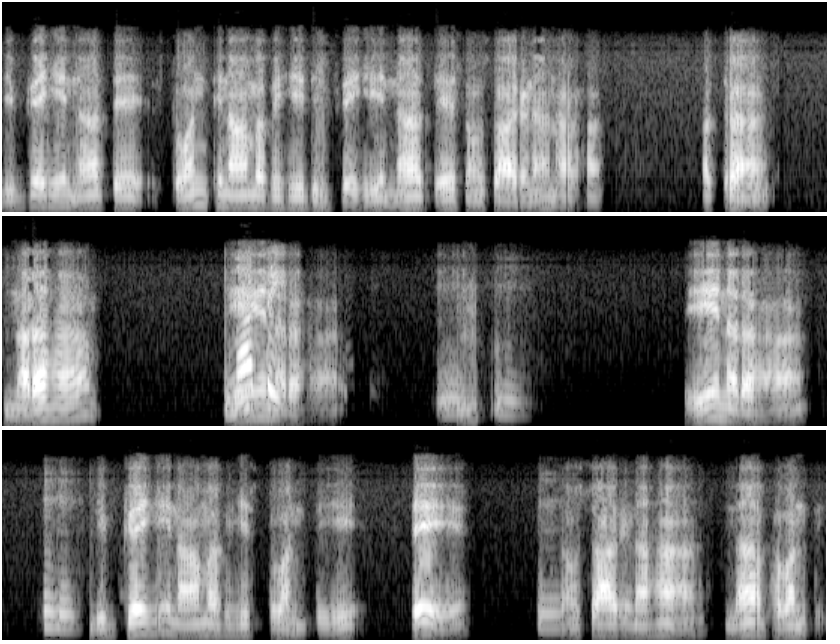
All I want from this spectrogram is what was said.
दिव्यैः न ते स्तुवन्ति नामभिः दिव्यैः न ते संसारिणः नरः। अत्र नरः ये नरः हम्म, हम्म. हम्म, ये नरः दिव्यैः नामभिः स्तुवन्ति ते. संसारिणः न भवन्ति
